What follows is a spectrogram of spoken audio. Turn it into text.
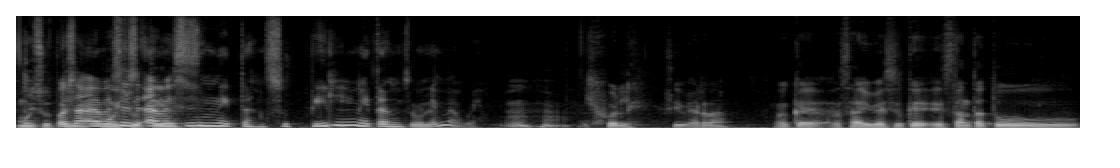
Muy sutil. Pues a Muy veces, a veces ni tan sutil ni tan sublime, güey. Híjole, sí, ¿verdad? Ok, o sea, hay veces que es tanta tu,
